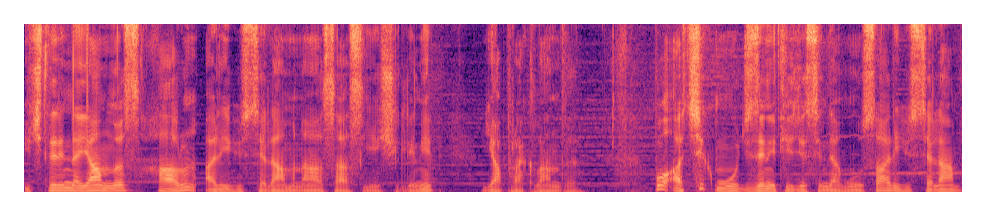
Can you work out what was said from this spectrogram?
İçlerinde yalnız Harun aleyhisselamın asası yeşillenip yapraklandı. Bu açık mucize neticesinde Musa aleyhisselam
